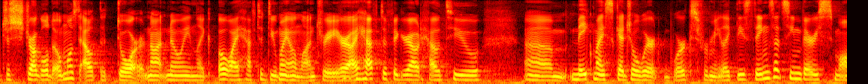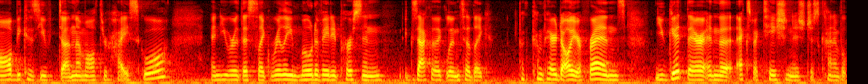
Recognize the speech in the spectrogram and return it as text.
just struggled almost out the door, not knowing like, oh, I have to do my own laundry or I have to figure out how to um, make my schedule where it works for me. Like these things that seem very small because you've done them all through high school and you were this like really motivated person, exactly like Lyn said, like compared to all your friends, you get there and the expectation is just kind of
